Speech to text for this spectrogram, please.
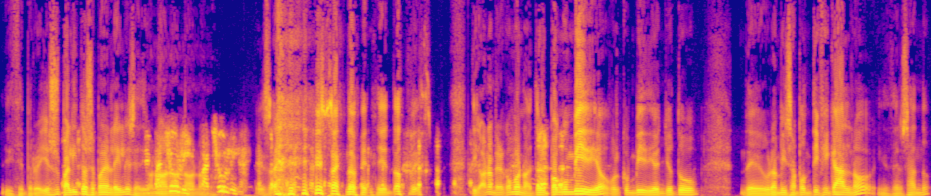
Dice, pero ¿y esos palitos se ponen en la iglesia? Digo, no, no, no, no. Exactamente. Entonces, digo, no, pero ¿cómo no? Entonces pongo un vídeo, busco un vídeo en YouTube de una misa pontifical, ¿no? Incensando,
